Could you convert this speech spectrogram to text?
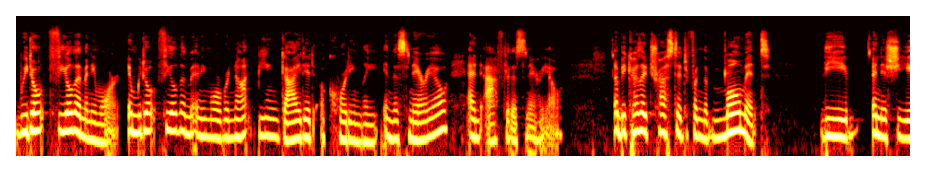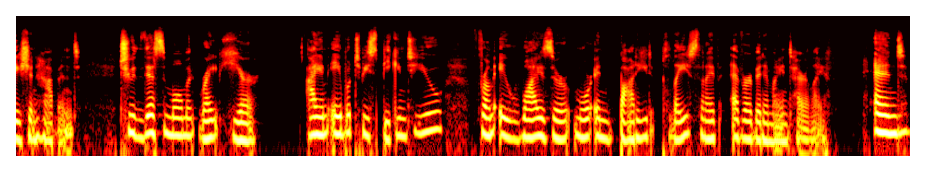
we don't feel them anymore, and we don't feel them anymore, we're not being guided accordingly in the scenario and after the scenario. And because I trusted from the moment the initiation happened to this moment right here, I am able to be speaking to you from a wiser, more embodied place than I've ever been in my entire life. And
